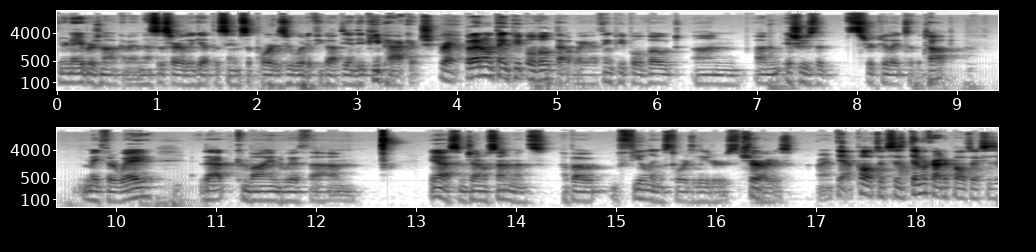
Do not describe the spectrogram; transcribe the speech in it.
your neighbor's not going to necessarily get the same support as you would if you got the NDP package. Right. But I don't think people vote that way. I think people vote on on issues that circulate to the top, make their way. That combined with um, yeah, some general sentiments about feelings towards leaders, Sure. parties, right? Yeah, politics is democratic politics is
